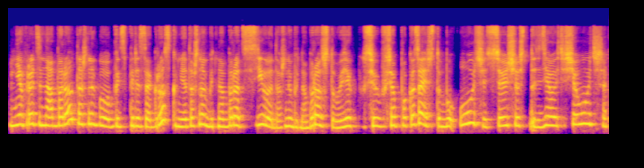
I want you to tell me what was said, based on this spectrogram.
мне вроде наоборот должны было быть перезагрузка, мне должно быть наоборот силы, должны быть наоборот, чтобы все, все показать, чтобы улучшить, все еще сделать еще лучше.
